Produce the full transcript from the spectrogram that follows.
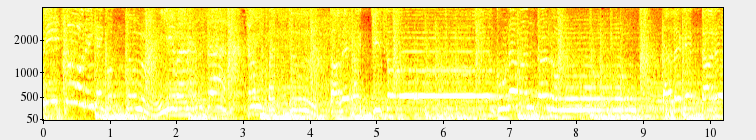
ಬೀಚೋರಿಗೆ ಗೊತ್ತು ಇವನಂತ ಸಂಪತ್ತು ತಲೆ ತಗ್ಗಿಸೋ ಗುಣವಂತನು ತಲೆಗೆಟ್ಟರೆ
